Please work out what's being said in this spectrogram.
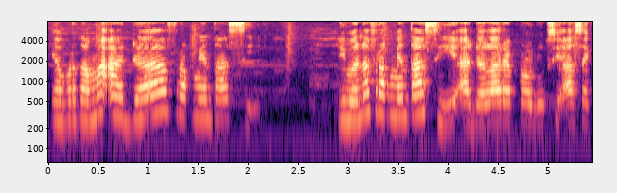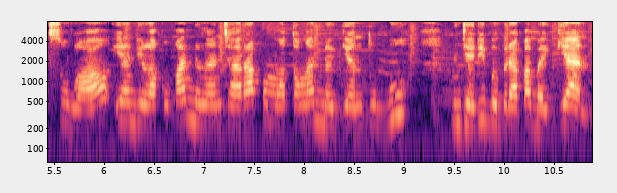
Yang pertama ada fragmentasi, di mana fragmentasi adalah reproduksi aseksual yang dilakukan dengan cara pemotongan bagian tubuh menjadi beberapa bagian.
